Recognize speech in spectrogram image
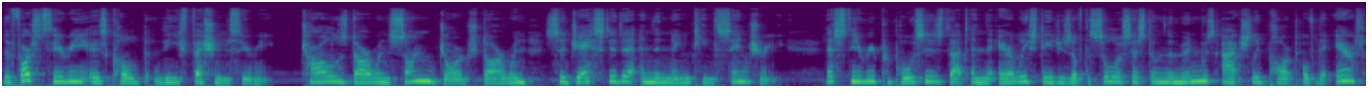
The first theory is called the fission theory. Charles Darwin's son, George Darwin, suggested it in the 19th century. This theory proposes that in the early stages of the solar system, the Moon was actually part of the Earth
